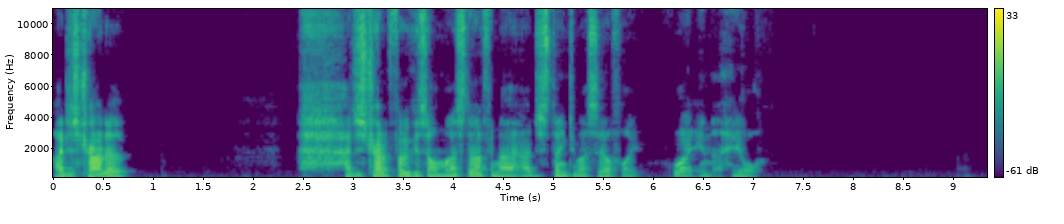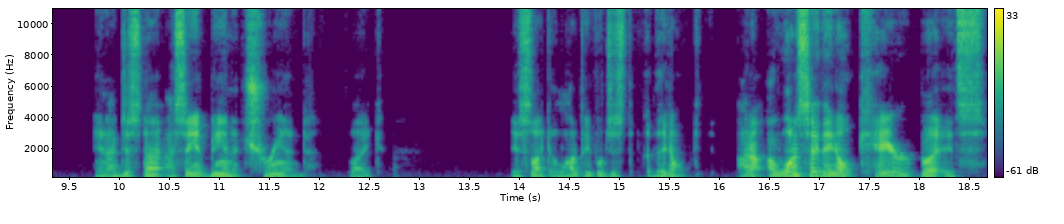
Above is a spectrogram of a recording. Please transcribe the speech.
I just try to I just try to focus on my stuff and I, I just think to myself like, what in the hell? And I just I see it being a trend. Like it's like a lot of people just they don't I don't I want to say they don't care, but it's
